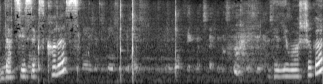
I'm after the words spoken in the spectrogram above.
that's your six to There you are, sugar.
